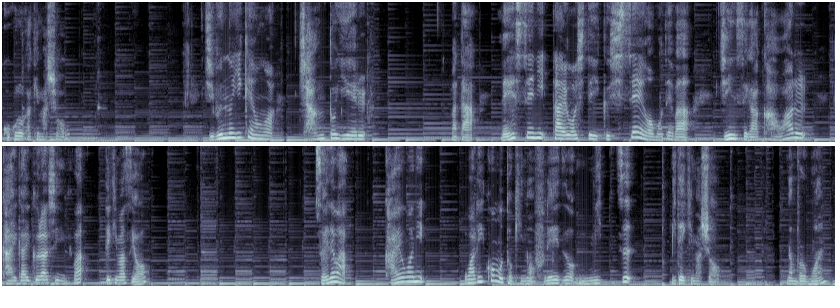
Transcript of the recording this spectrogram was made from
心がけましょう。自分の意見はちゃんと言える。また、冷静に対応していく姿勢を持てば、人生が変わる海外暮らしはできますよ。それでは、会話に割り込む時のフレーズを3つ見ていきましょう。No.1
